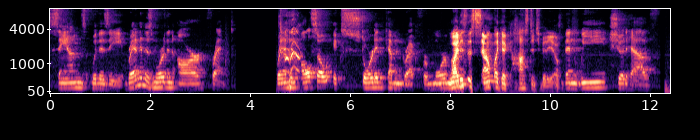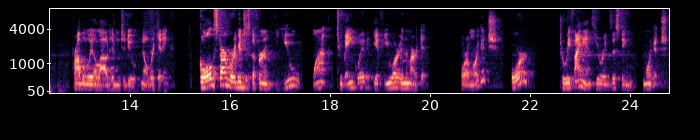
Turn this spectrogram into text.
Sands with a Z. Brandon is more than our friend. Brandon also extorted Kevin Greck for more money Why does this sound like a hostage video? Then we should have probably allowed him to do. No, we're kidding. Gold Star Mortgage is the firm you want to bank with if you are in the market for a mortgage or to refinance your existing mortgage.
